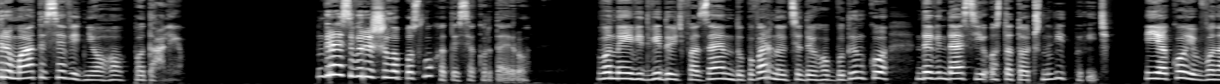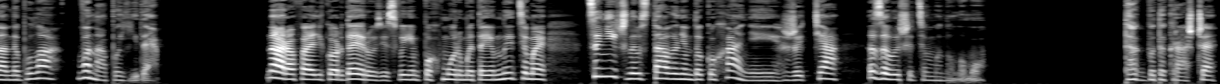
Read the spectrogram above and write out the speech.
триматися від нього подалі. Грейс вирішила послухатися Кордейру. Вони відвідують фазенду, повернуться до його будинку, де він дасть їй остаточну відповідь, якою б вона не була, вона поїде. На Рафаель Кордейру зі своїм похмурими таємницями, цинічним ставленням до кохання і життя залишиться в минулому. Так буде краще,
